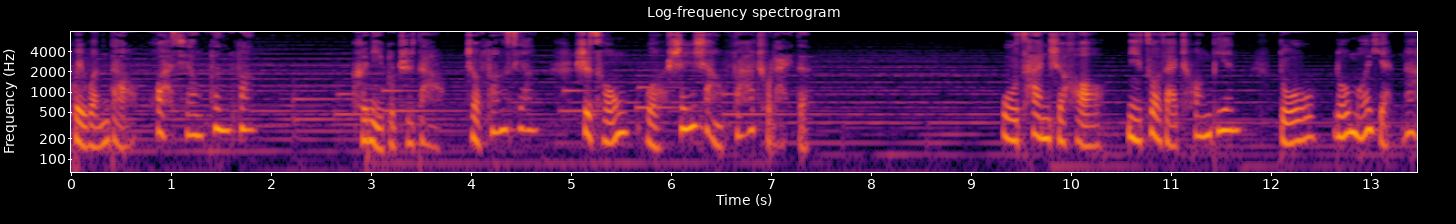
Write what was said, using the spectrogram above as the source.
会闻到花香芬芳。可你不知道，这芳香是从我身上发出来的。午餐之后，你坐在窗边读罗摩衍那。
